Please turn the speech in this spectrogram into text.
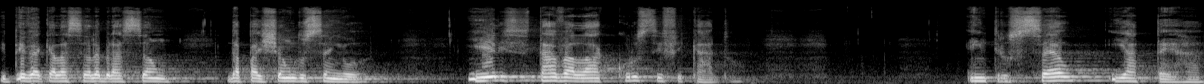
E teve aquela celebração da paixão do Senhor. E ele estava lá crucificado entre o céu e a terra,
